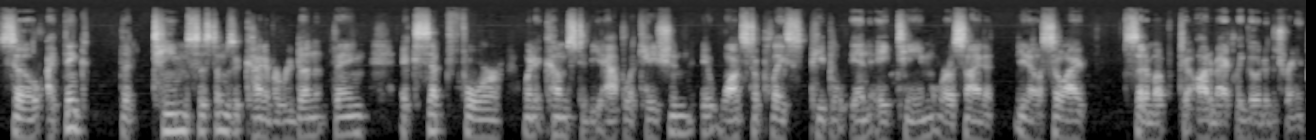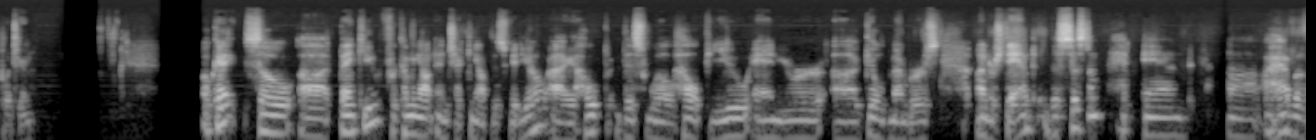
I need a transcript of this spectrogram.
So I think the team systems are kind of a redundant thing, except for when it comes to the application, it wants to place people in a team or assign it, you know, so I set them up to automatically go to the training platoon. Okay, so uh, thank you for coming out and checking out this video. I hope this will help you and your uh, guild members understand this system. And uh, I have a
